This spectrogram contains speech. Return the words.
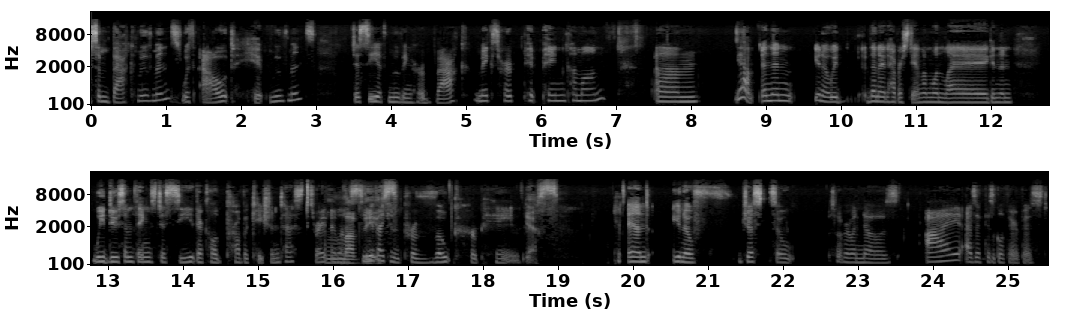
some back movements without hip movements to see if moving her back makes her hip pain come on. Um, yeah, and then you know, we'd, then I'd have her stand on one leg, and then we do some things to see. They're called provocation tests, right? I want to see if I can provoke her pain. yes. And you know, f- just so so everyone knows, I as a physical therapist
